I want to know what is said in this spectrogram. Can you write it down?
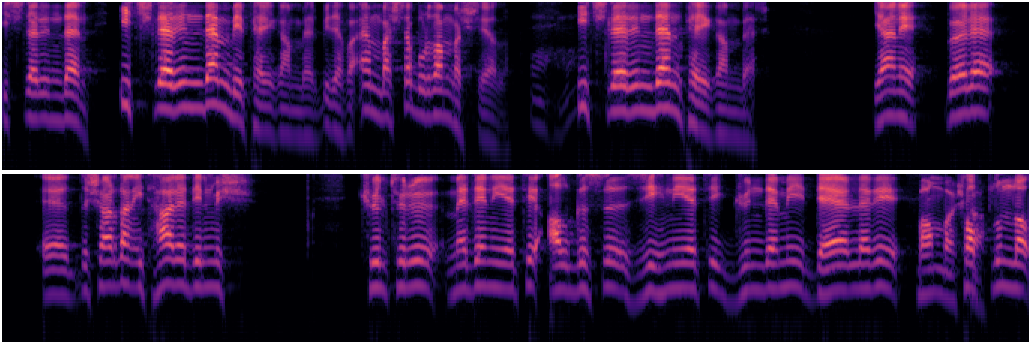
İçlerinden, içlerinden bir peygamber. Bir defa en başta buradan başlayalım. İçlerinden peygamber. Yani böyle e, dışarıdan ithal edilmiş kültürü, medeniyeti, algısı, zihniyeti, gündemi, değerleri Bambaşka. toplumla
